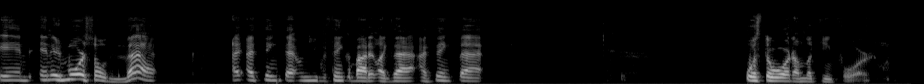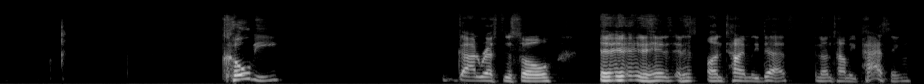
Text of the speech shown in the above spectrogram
and and and more so than that, I, I think that when you think about it like that, I think that what's the word I'm looking for? Kobe, God rest his soul, in, in- his, in his untimely death and untimely passing,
